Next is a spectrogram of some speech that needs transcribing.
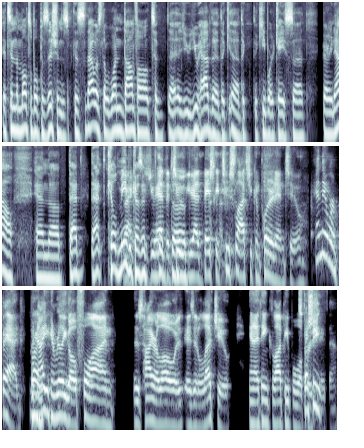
it's in the multiple positions because that was the one downfall to uh, you you have the the uh, the, the, keyboard case. Uh, very now, and uh, that that killed me right, because it, you had it, the two uh, you had basically two slots you can put it into, and they weren't bad. But right. now you can really go full on as high or low as it'll let you and I think a lot of people will especially, appreciate that.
